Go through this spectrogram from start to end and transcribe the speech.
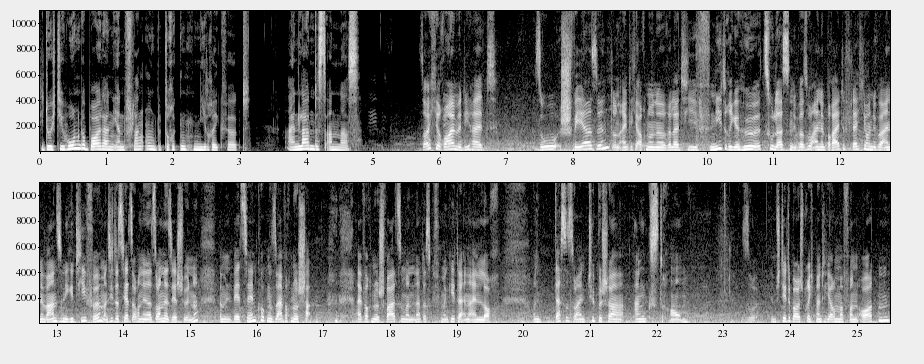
die durch die hohen Gebäude an ihren Flanken bedrückend niedrig wirkt. Einladend ist anders. Solche Räume, die halt so schwer sind und eigentlich auch nur eine relativ niedrige Höhe zulassen über so eine breite Fläche und über eine wahnsinnige Tiefe. Man sieht das jetzt auch in der Sonne sehr schön. Ne? Wenn wir jetzt da hingucken, ist es einfach nur Schatten, einfach nur schwarz und man hat das Gefühl, man geht da in ein Loch. Und das ist so ein typischer Angstraum. Also Im Städtebau spricht man natürlich auch immer von Orten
